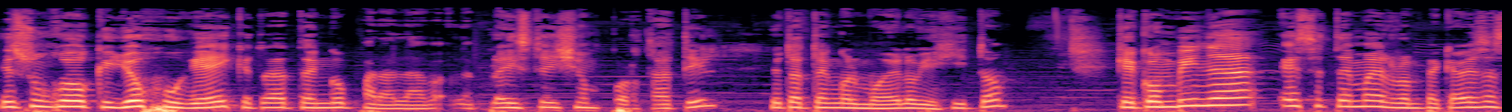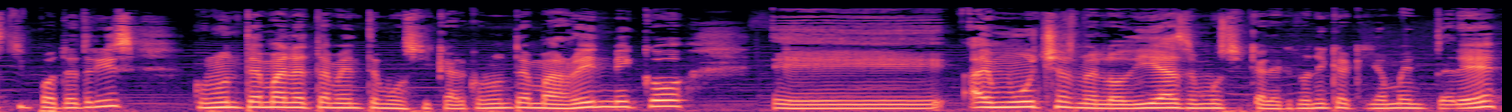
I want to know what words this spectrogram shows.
Es un juego que yo jugué y que todavía tengo para la, PlayStation portátil. Yo todavía tengo el modelo viejito que combina este tema de rompecabezas tipo Tetris con un tema netamente musical, con un tema rítmico. Eh, hay muchas melodías de música electrónica que yo me enteré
